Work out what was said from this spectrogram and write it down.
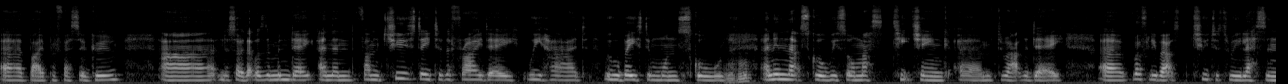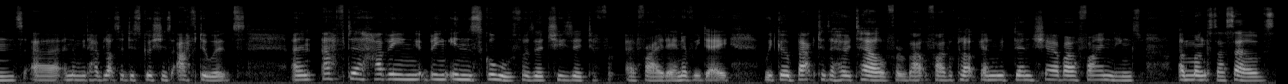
uh, by Professor Gu. Uh, so that was the Monday, and then from Tuesday to the Friday, we had we were based in one school, and in that school we saw mass teaching um, throughout the day, uh, roughly about two to three lessons, uh, and then we'd have lots of discussions afterwards. And after having been in school for the Tuesday to fr- uh, Friday and every day, we'd go back to the hotel for about five o'clock, and we'd then share our findings amongst ourselves.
